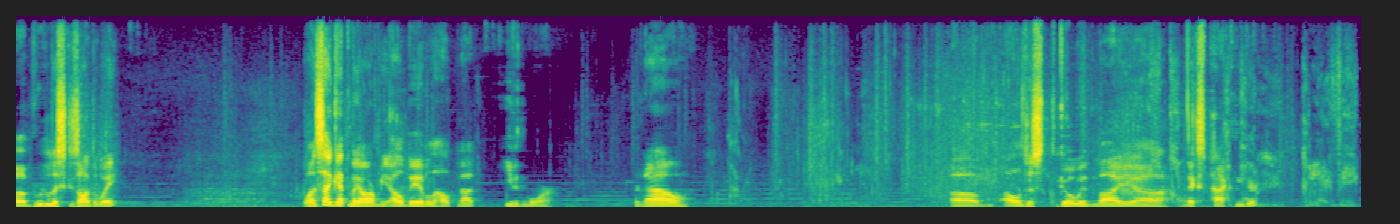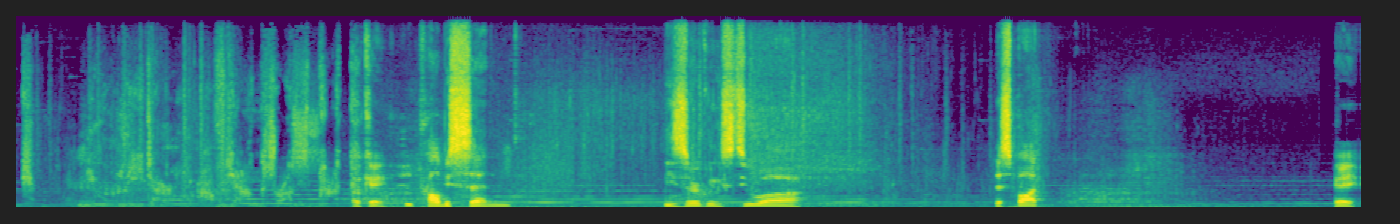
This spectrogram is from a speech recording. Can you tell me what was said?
uh, Brutalisk is on the way. Once I get my army, I'll be able to help him out even more. For now, um, I'll just go with my uh, next pack leader. Okay, he'd probably send these Zerglings to uh this spot. Okay.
